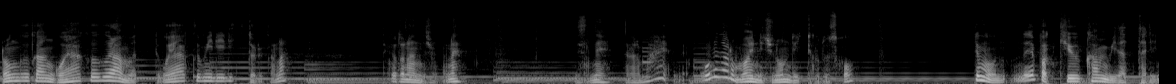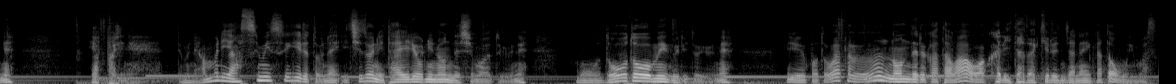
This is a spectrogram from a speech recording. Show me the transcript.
ロング缶 500g って 500ml かなってことなんでしょうかね。ですね。だから前、俺なら毎日飲んでいいってことですか？でも、やっぱ休館日だったりね、やっぱりね、でもね、あんまり休みすぎるとね、一度に大量に飲んでしまうというね、もう堂々巡りというね、いうことは多分飲んでる方はお分かりいただけるんじゃないかと思います。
